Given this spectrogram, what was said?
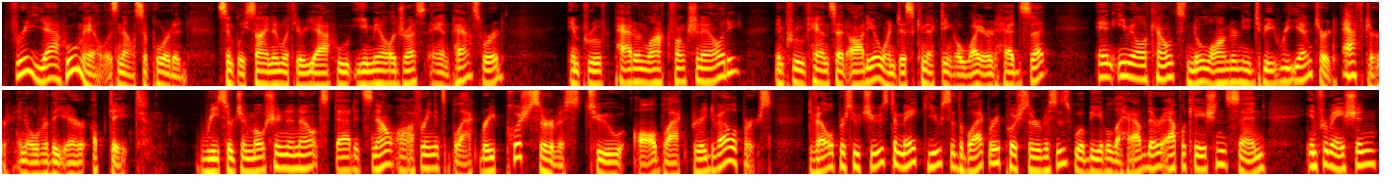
Free Yahoo Mail is now supported. Simply sign in with your Yahoo email address and password. Improved pattern lock functionality, improved handset audio when disconnecting a wired headset, and email accounts no longer need to be re entered after an over the air update. Research in Motion announced that it's now offering its BlackBerry push service to all BlackBerry developers. Developers who choose to make use of the BlackBerry push services will be able to have their applications send information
